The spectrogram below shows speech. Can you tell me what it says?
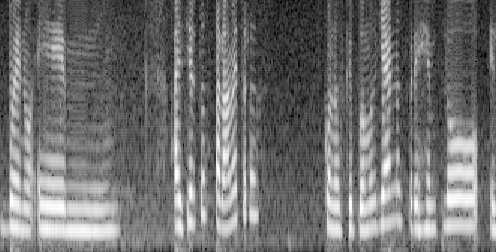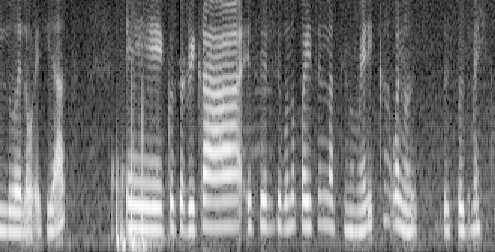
Bueno, eh, hay ciertos parámetros con los que podemos guiarnos, por ejemplo, en lo de la obesidad, eh, Costa Rica es el segundo país en Latinoamérica, bueno, después de México,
